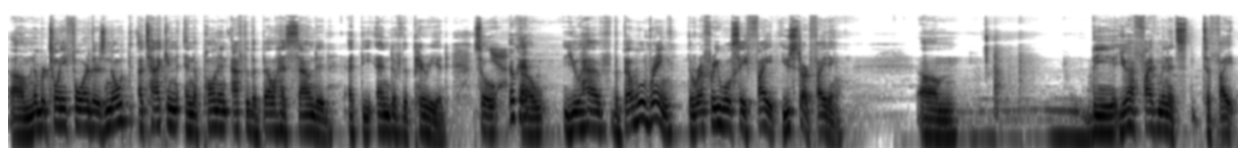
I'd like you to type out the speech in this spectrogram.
Um, number 24, there's no attacking an opponent after the bell has sounded at the end of the period. So Yeah. Okay. uh, you have the bell will ring, the referee will say fight, you start fighting. Um, the you have five minutes to fight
